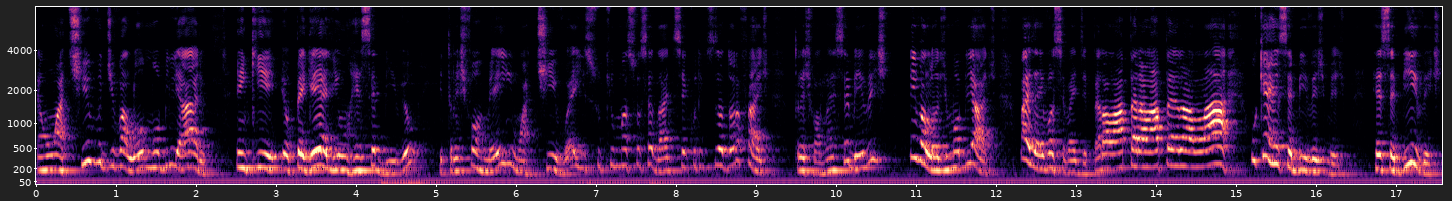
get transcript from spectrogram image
é um ativo de valor mobiliário, em que eu peguei ali um recebível e transformei em um ativo. É isso que uma sociedade securitizadora faz, transforma recebíveis em valores imobiliários. Mas aí você vai dizer, pera lá, pera lá, pera lá, o que é recebíveis mesmo? Recebíveis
